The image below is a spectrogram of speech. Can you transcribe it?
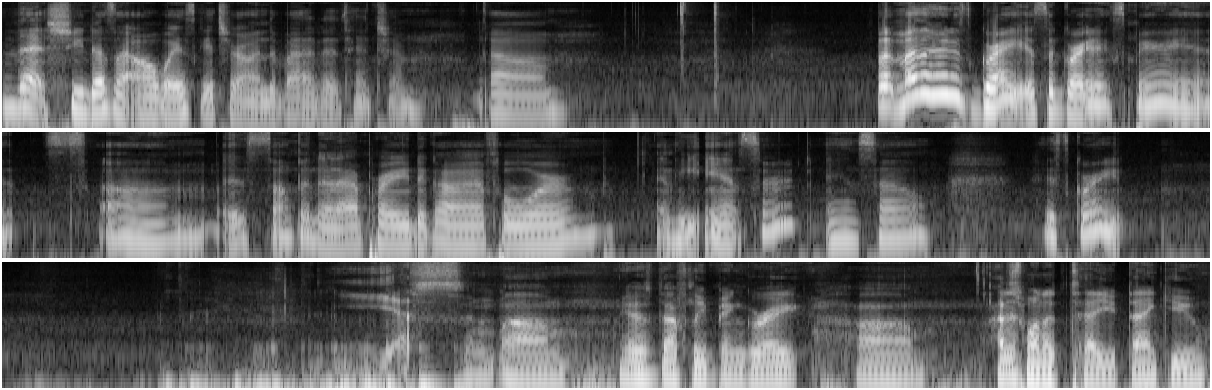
that she doesn't always get your undivided attention. Um, but motherhood is great. It's a great experience. Um, it's something that I prayed to God for, and He answered, and so it's great. Yes, um, it's definitely been great. Um, I just want to tell you thank you,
